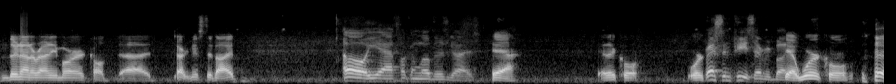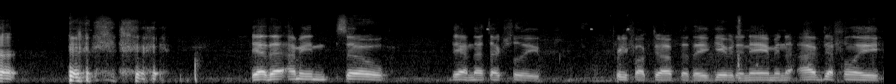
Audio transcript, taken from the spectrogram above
they're not around anymore called uh, Darkness Divide. Oh yeah, I fucking love those guys. Yeah, yeah, they're cool. Work. Rest in peace, everybody. Yeah, we're cool. yeah, that I mean, so damn, that's actually pretty fucked up that they gave it a name. And I've definitely,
